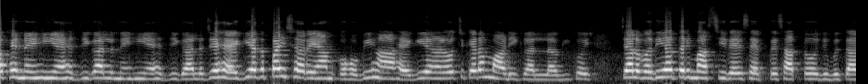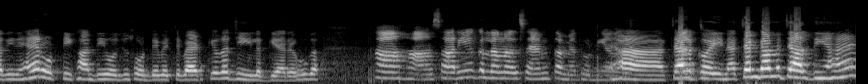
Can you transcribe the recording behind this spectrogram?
ਆਖੇ ਨਹੀਂ ਇਹ ਜੀ ਗੱਲ ਨਹੀਂ ਇਹ ਜੀ ਗੱਲ। ਜੇ ਹੈਗੀ ਆ ਤਾਂ ਭਾਈ ਸ਼ਰੇਆਮ ਕਹੋ ਵੀ ਹਾਂ ਹੈਗੀ ਆ ਨਾਲੇ ਉਹ ਚ ਕਿਹੜਾ ਮਾੜੀ ਗੱਲ ਆ ਗਈ ਕੋਈ। ਚੱਲ ਵਧੀਆ ਤੇਰੀ ਮਾਸੀ ਦੇ ਸਿਰ ਤੇ ਸੱਤ ਹੋ ਜੂ ਵਿਚਾਰੀ ਨੇ ਹੈ ਰੋਟੀ ਖਾਂਦੀ ਹੋ ਜੂ ਤੁਹਾਡੇ ਵਿੱਚ ਬੈਠ ਕੇ ਉਹਦਾ ਜੀ ਲੱਗਿਆ ਰਹੂਗਾ। ਹਾਂ ਹਾਂ ਸਾਰੀਆਂ ਗੱਲਾਂ ਨਾਲ ਸਹਿਮਤ ਆ ਮੈਂ ਤੁਹਾਡੀਆਂ। ਨਾਲ। ਹਾਂ ਚੱਲ ਕੋਈ ਨਾ ਚੰਗਾ ਮੈਂ ਚੱਲਦੀ ਆ ਹੈ।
